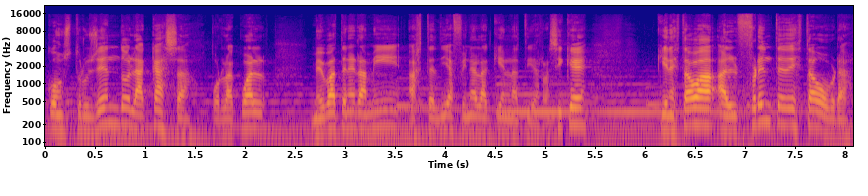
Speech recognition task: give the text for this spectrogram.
construyendo la casa por la cual me va a tener a mí hasta el día final aquí en la tierra. Así que quien estaba al frente de esta obra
